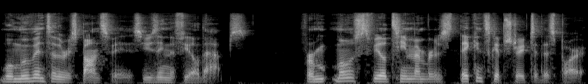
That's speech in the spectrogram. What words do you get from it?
we'll move into the response phase using the field apps. For most field team members, they can skip straight to this part.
